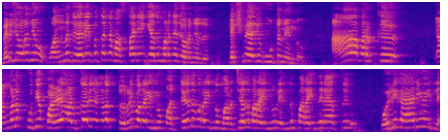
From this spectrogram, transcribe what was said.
ഇവർ ചൊറിഞ്ഞു. വന്ന് കയറിയപ്പോൾ തന്നെ മസ്താനിയൊക്കെ അതും പറഞ്ഞാൽ ചൊറിഞ്ഞത്. ലക്ഷ്മി അതിന് കൂട്ടു നിന്നു. ആ അവർക്ക് ഞങ്ങൾ പുതിയ പഴയ ആൾക്കാർ ഞങ്ങളെ തെറി പറയുന്നു മറ്റേത് പറയുന്നു മറിച്ചേത് പറയുന്നു എന്ന് പറയുന്നതിനകത്ത് ഒരു കാര്യമില്ല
